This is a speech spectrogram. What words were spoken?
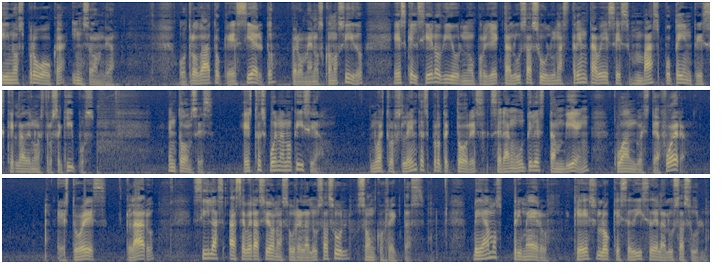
y nos provoca insomnio. Otro dato que es cierto, pero menos conocido, es que el cielo diurno proyecta luz azul unas 30 veces más potentes que la de nuestros equipos. Entonces, ¿esto es buena noticia? Nuestros lentes protectores serán útiles también cuando esté afuera. Esto es, claro, si las aseveraciones sobre la luz azul son correctas. Veamos primero qué es lo que se dice de la luz azul.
